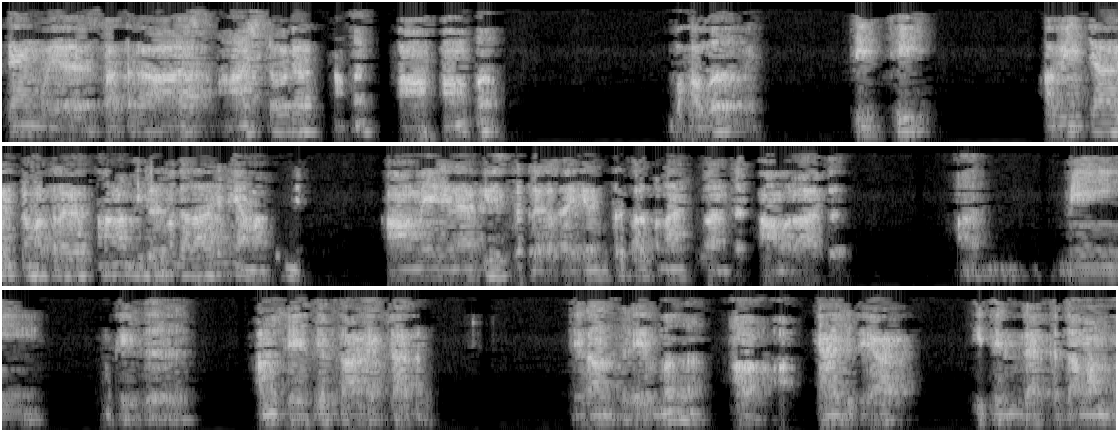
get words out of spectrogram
දැන් ඔය සතර ආශ්‍රව ගත්තම ආම්ප භව සිද්ධි අවිද්‍යාවෙන් හතර ගත්තාම දිගටම ගලාගෙන යනවා. ආමේ ගැන අපි විස්තර කළා. ඒ කියන්නේ කල්පනා කරන්න කාමරාග මේ මොකේද අනුශේධය සාකච්ඡා කරනවා. ඒකාන්තයෙන්ම කැමති දෙයක් ඉතින් දැක්ක තමන්ම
